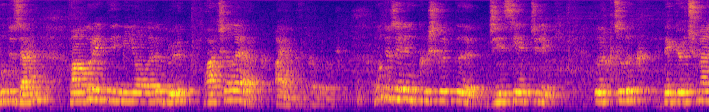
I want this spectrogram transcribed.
Bu düzen mağdur ettiği milyonları bölüp parçalayarak ayakta. Bu düzenin kışkırttığı cinsiyetçilik, ırkçılık ve göçmen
